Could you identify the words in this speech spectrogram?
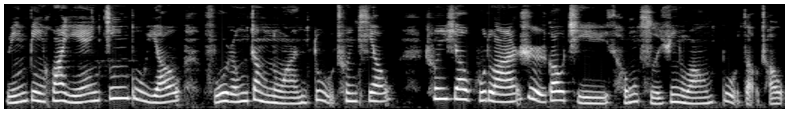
云鬓花颜金步摇，芙蓉帐暖度春宵。春宵苦短日高起，从此君王不早朝。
